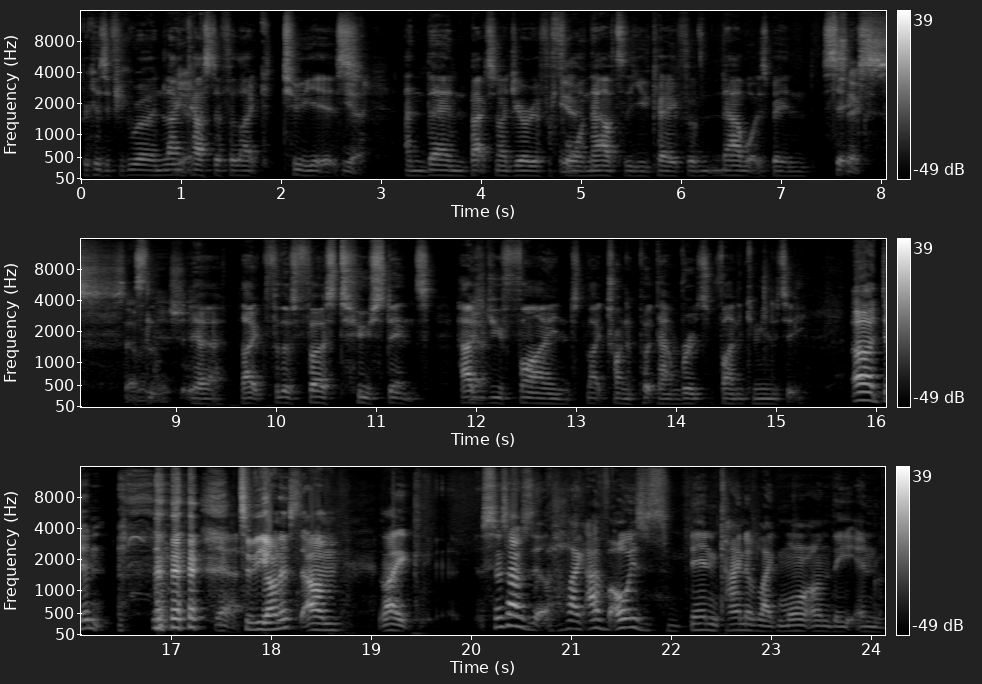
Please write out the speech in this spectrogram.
Because if you were in Lancaster for like two years, Yeah. and then back to Nigeria for four, Yeah. now to the UK for now what has been six. Six, seven ish. Yeah, like for those first two stints, how Yeah. did you find like trying to put down roots and finding community? Uh, didn't. Yeah. To be honest, um, like since I was like I've always been kind of like more on the in,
